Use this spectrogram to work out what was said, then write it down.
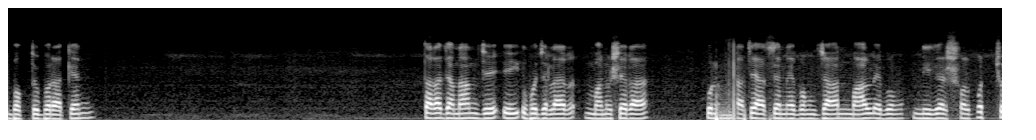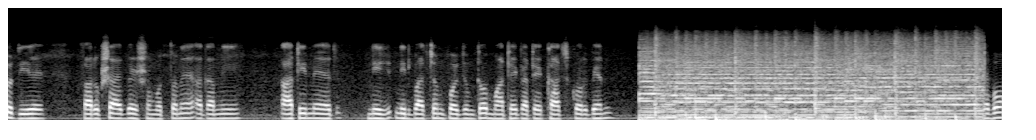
বক্তব্য রাখেন। তারা জানান যে এই উপজেলার মানুষেরা ওনার কাছে আছেন এবং যান মাল এবং নিজের সর্বোচ্চ দিয়ে ফারুক সাহেবের সমর্থনে আগামী আটই মের নির্বাচন পর্যন্ত মাঠে ঘাটে কাজ করবেন। এবং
